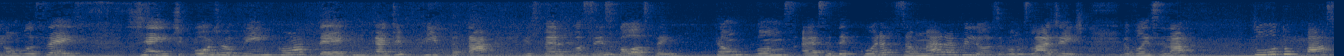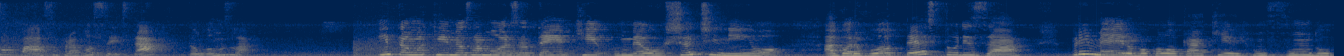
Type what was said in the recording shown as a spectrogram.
com vocês? Gente, hoje eu vim com a técnica de fita, tá? Espero que vocês gostem. Então vamos a essa decoração maravilhosa. Vamos lá, gente? Eu vou ensinar tudo passo a passo pra vocês, tá? Então vamos lá. Então aqui, meus amores, eu tenho aqui o meu chantininho, ó. Agora eu vou texturizar Primeiro eu vou colocar aqui um fundo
